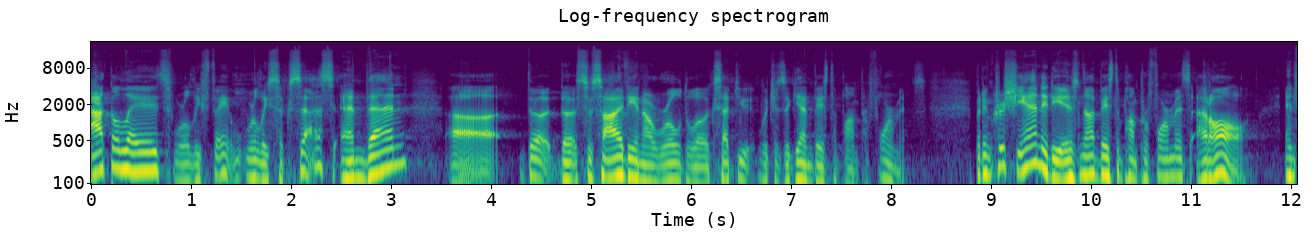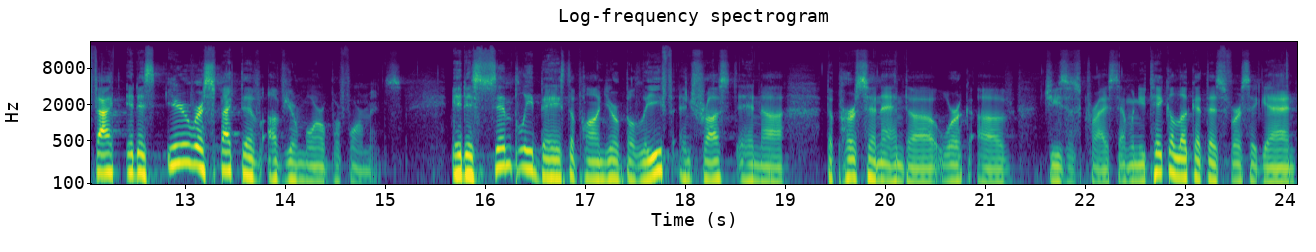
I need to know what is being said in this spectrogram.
accolades, worldly, fame, worldly success, and then uh, the, the society and our world will accept you, which is again based upon performance. But in Christianity, it is not based upon performance at all. In fact, it is irrespective of your moral performance. It is simply based upon your belief and trust in uh, the person and uh, work of Jesus Christ. And when you take a look at this verse again,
